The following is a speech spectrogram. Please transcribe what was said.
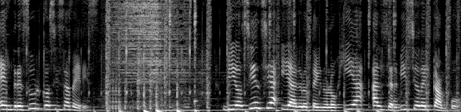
entre surcos y saberes. Biociencia y agrotecnología al servicio del campo.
